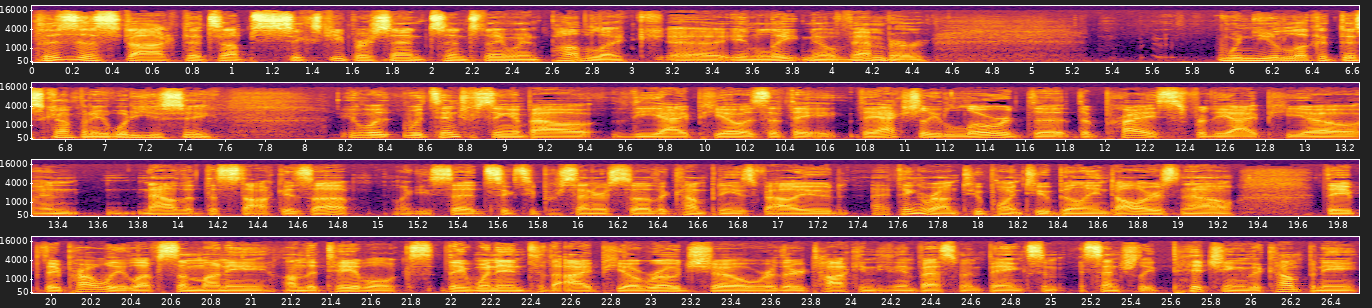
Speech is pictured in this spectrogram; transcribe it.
this is a stock that's up 60% since they went public uh, in late November. When you look at this company, what do you see? What's interesting about the IPO is that they, they actually lowered the, the price for the IPO. And now that the stock is up, like you said, 60% or so, the company is valued, I think, around $2.2 billion now. They, they probably left some money on the table because they went into the IPO roadshow where they're talking to the investment banks and essentially pitching the company.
